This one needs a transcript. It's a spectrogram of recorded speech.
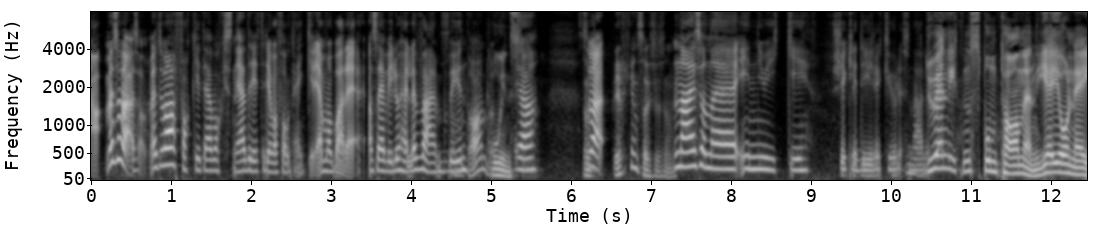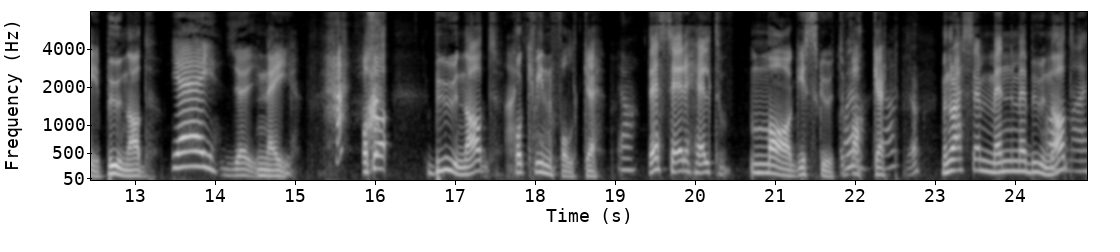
ja, Men så var jeg sånn, vet du hva, fuck it, jeg er voksen. Jeg driter i hva folk tenker. Jeg må bare Altså, jeg vil jo heller være med på byen. Sandaler? Ja. Sånn Så hva- Birkenstocks sånn. Nei, sånne inuiki, skikkelig dyre, kule sandaler. Du er en liten spontan en. Yay or nay? Bunad? Yay! Yay. Nei. Hæ? Og så bunad på kvinnfolket. Ja. Det ser helt magisk ut. Å ja, Vakkert. ja. Men når jeg ser menn med bunad, oh,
